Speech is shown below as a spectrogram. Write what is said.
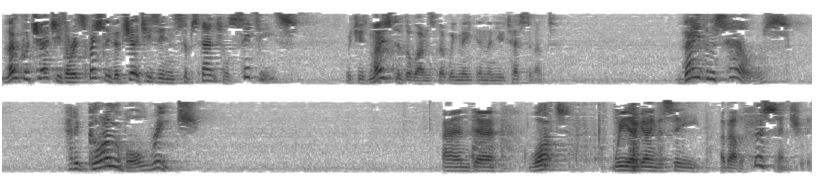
local churches, or especially the churches in substantial cities, which is most of the ones that we meet in the New Testament, they themselves had a global reach. And uh, what we are going to see about the first century,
